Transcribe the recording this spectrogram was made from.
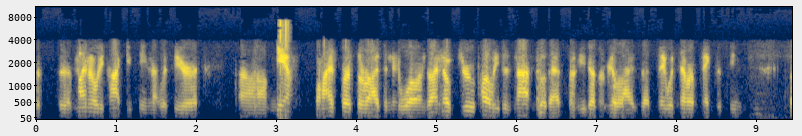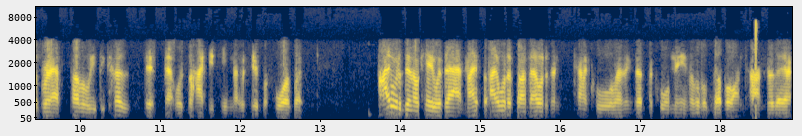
the the minor league hockey team that was here. Um, Yeah. When I first arrived in New Orleans, I know Drew probably does not know that, so he doesn't realize that they would never make the team, the brass, probably because it, that was the hockey team that was here before. But I would have been okay with that, and I I would have thought that would have been kind of cool. I think that's a cool name, a little double entendre there.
